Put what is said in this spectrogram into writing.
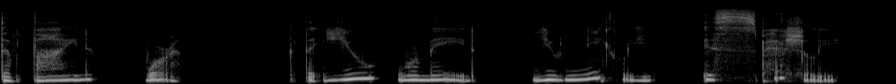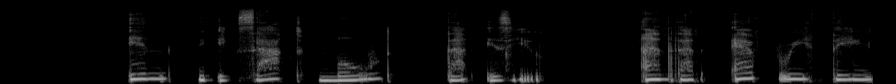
divine worth, that you were made uniquely, especially in the exact mold that is you, and that everything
